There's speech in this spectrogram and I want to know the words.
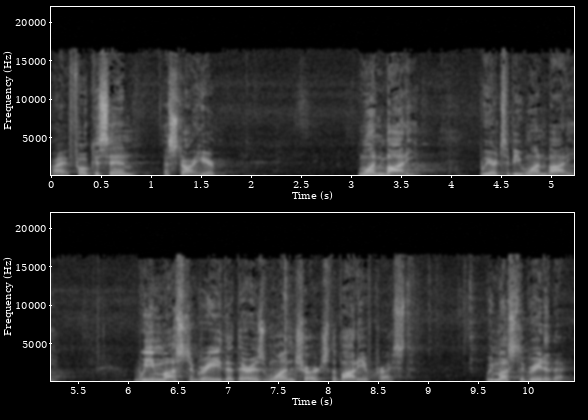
All right, focus in. Let's start here. One body. We are to be one body. We must agree that there is one church, the body of Christ. We must agree to that.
